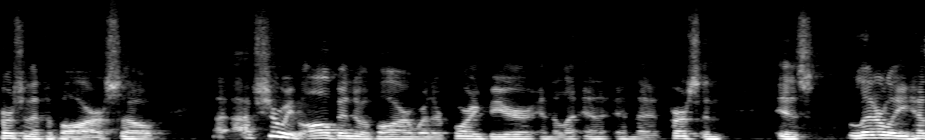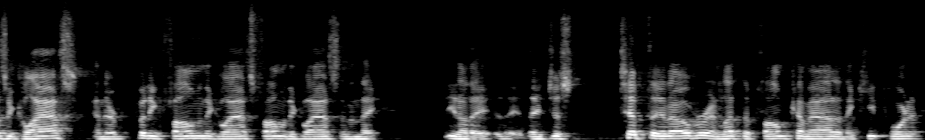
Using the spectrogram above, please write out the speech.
person at the bar. So I'm sure we've all been to a bar where they're pouring beer and the, and, the person is literally has a glass and they're putting foam in the glass, foam in the glass, and then they, you know, they they, they just tip it over and let the foam come out and they keep pouring it.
